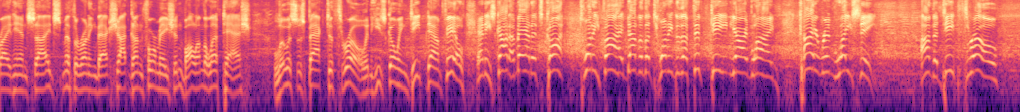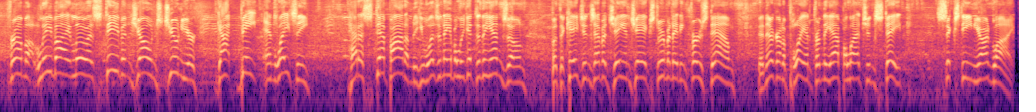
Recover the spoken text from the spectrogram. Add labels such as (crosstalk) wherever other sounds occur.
right hand side. Smith, the running back, shotgun formation, ball on the left hash. Lewis is back to throw, and he's going deep downfield, and he's got a man. It's caught 25 down to the 20 to the 15 yard line. Kyren Lacy on the deep throw from Levi Lewis. Stephen Jones Jr. got beat, and Lacy had a step on him. He wasn't able to get to the end zone, but the Cajuns have a J&J exterminating first down, and they're going to play it from the Appalachian State 16-yard line.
